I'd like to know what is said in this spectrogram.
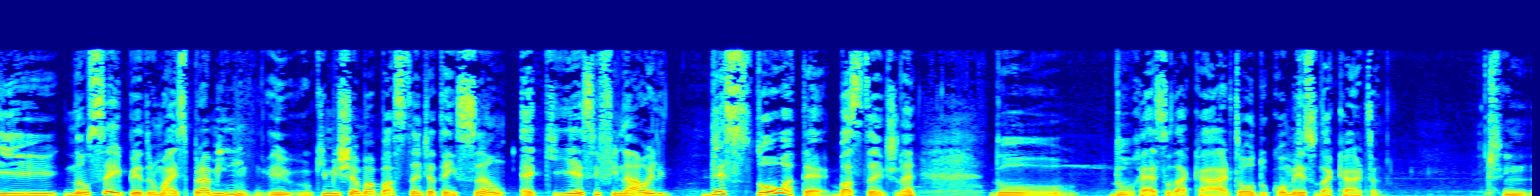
E não sei, Pedro, mas para mim, o que me chama bastante atenção é que esse final ele destou até bastante, né? Do, do resto da carta ou do começo da carta. Sim.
